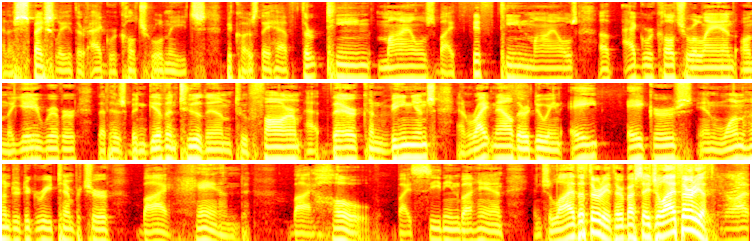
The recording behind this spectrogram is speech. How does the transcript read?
and especially their agricultural needs, because they have 13 miles by 15 miles of agricultural land on the Yei River that has been given to them to farm at their convenience. And right now they're doing eight acres in 100 degree temperature by hand, by hoe, by seeding by hand. And July the 30th, everybody say July 30th. July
